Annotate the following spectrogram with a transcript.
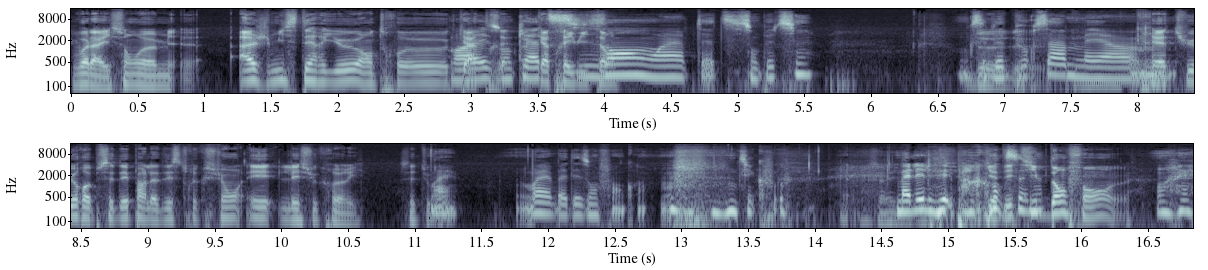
Voilà, ils sont euh, âge mystérieux entre Ouais, 4, ils ont 4, et 8 6 ans. ans, ouais, peut-être, ils sont petits. Donc c'est peut-être pour ça, mais... euh, Créatures obsédées par la destruction et les sucreries. C'est tout. Ouais. Ouais, bah des enfants, quoi. du coup. Mal élevé, par Il y a contre, des types d'enfants. Ouais.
